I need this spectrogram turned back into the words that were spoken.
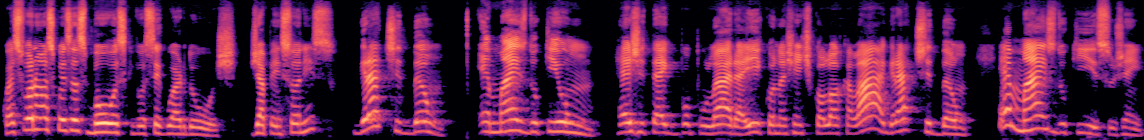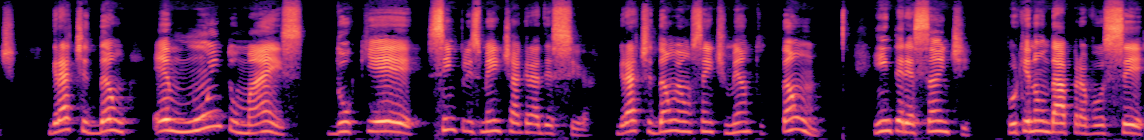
Quais foram as coisas boas que você guardou hoje? Já pensou nisso? Gratidão é mais do que um hashtag popular aí, quando a gente coloca lá, ah, gratidão. É mais do que isso, gente. Gratidão é muito mais do que simplesmente agradecer. Gratidão é um sentimento tão interessante, porque não dá para você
